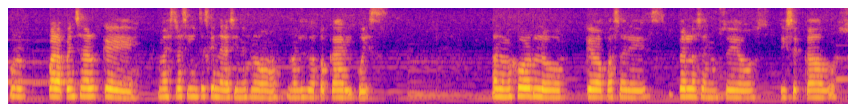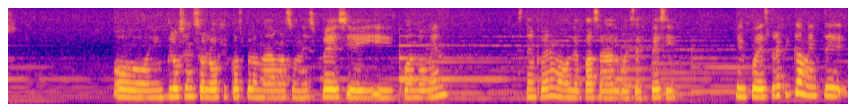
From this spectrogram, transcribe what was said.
por para pensar que nuestras siguientes generaciones no, les va a tocar y pues a lo mejor lo que va a pasar es verlas en museos disecados o incluso en zoológicos pero nada más una especie y, y cuando ven está enfermo o le pasa algo a esa especie. Y pues prácticamente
